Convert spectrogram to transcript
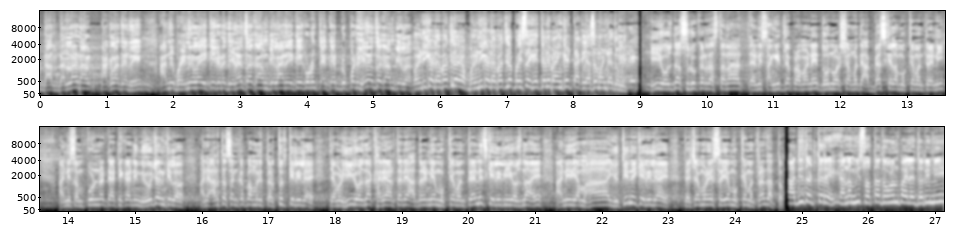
डल्ला टाकला त्यांनी आणि बहिणीला एकीकडे देण्याचं काम केलं आणि एकीकडून त्याच्या दुप्पट घेण्याचं काम केलं. बहिणीच्या डब्यातले बहिणीच्या डब्यातले पैसे घेतले आणि बँकेत टाकले असं म्हणताय तुम्ही? ही योजना सुरू करत असताना त्यांनी सांगितल्याप्रमाणे दोन वर्षामध्ये अभ्यास केला मुख्यमंत्र्यांनी आणि संपूर्ण त्या ठिकाणी नियोजन केलं आणि अर्थसंकल्पामध्ये तरतूद केलेली आहे. त्यामुळे ही योजना खऱ्या अर्थाने आदरणीय मुख्यमंत्र्यांनीच केलेली योजना आहे आणि या महायुतीने केलेली आहे. त्याच्यामुळे श्रेय मुख्यमंत्र्यांना जातं. आदी तटकरे यांना मी स्वतः जवळून पाहिले जरी मी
